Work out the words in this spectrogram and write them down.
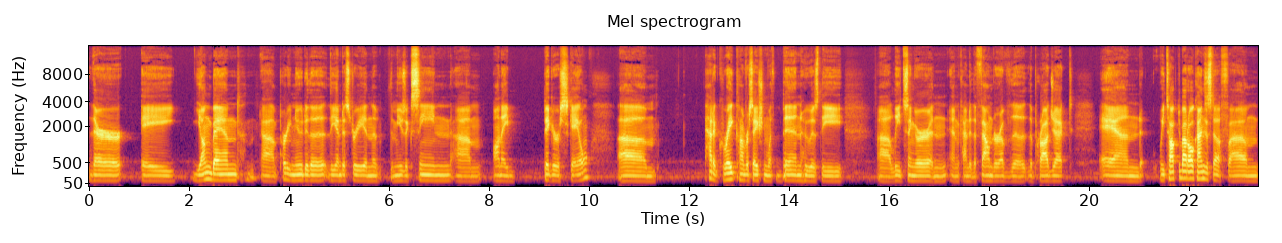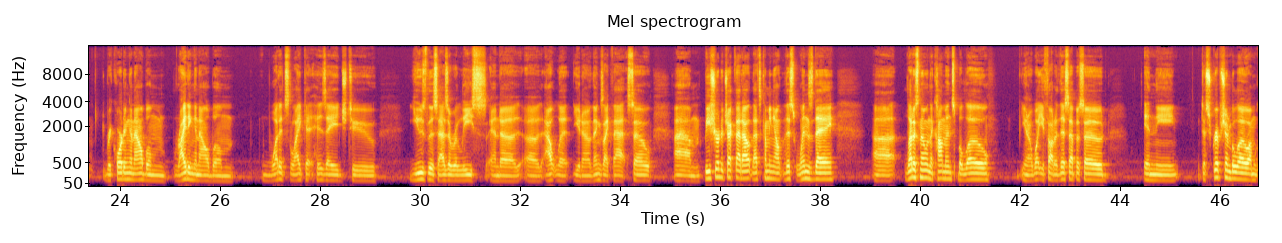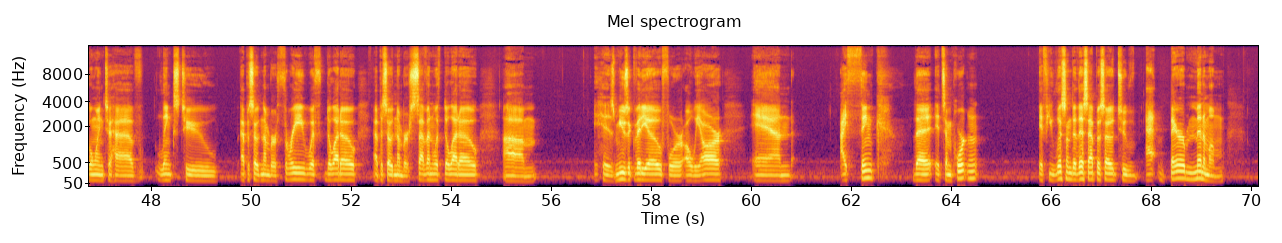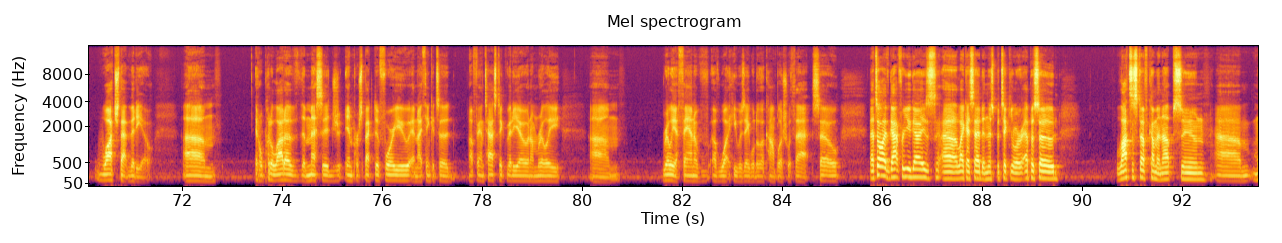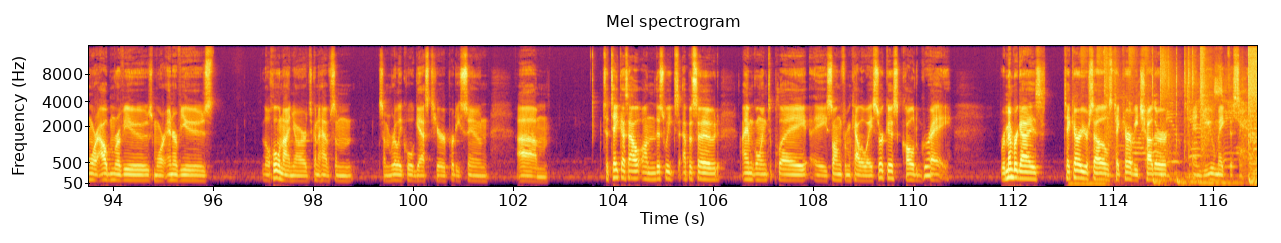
they're a young band, uh, pretty new to the, the industry and the, the music scene um, on a bigger scale. Um, had a great conversation with Ben, who is the uh, lead singer and and kind of the founder of the the project, and we talked about all kinds of stuff, um, recording an album, writing an album, what it's like at his age to use this as a release and a, a outlet, you know, things like that. So um, be sure to check that out. That's coming out this Wednesday. Uh, let us know in the comments below, you know, what you thought of this episode. In the description below, I'm going to have links to episode number three with Deletto, episode number seven with Deletto, um, his music video for All We Are. And I think that it's important if you listen to this episode to, at bare minimum, watch that video. Um, it'll put a lot of the message in perspective for you, and I think it's a, a fantastic video, and I'm really, um, really a fan of, of what he was able to accomplish with that. So that's all I've got for you guys. Uh, like I said in this particular episode, lots of stuff coming up soon. Um, more album reviews, more interviews, the whole nine yards. Going to have some some really cool guests here pretty soon. Um, to take us out on this week's episode, I am going to play a song from Callaway Circus called Gray. Remember, guys, take care of yourselves, take care of each other, and you make the same.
